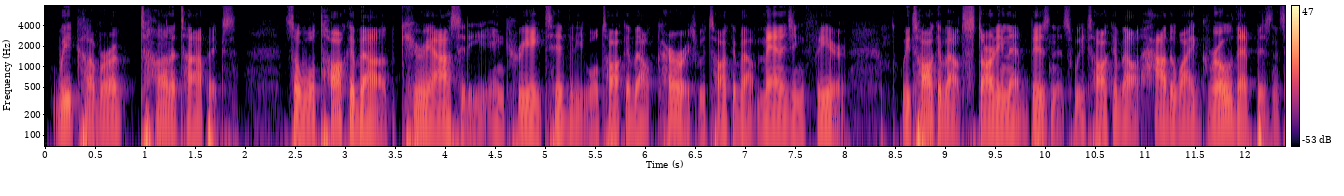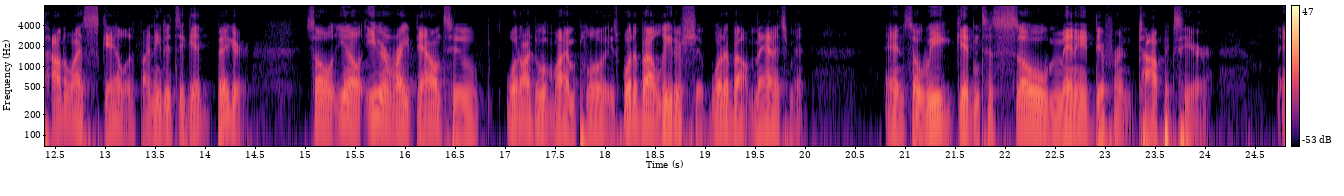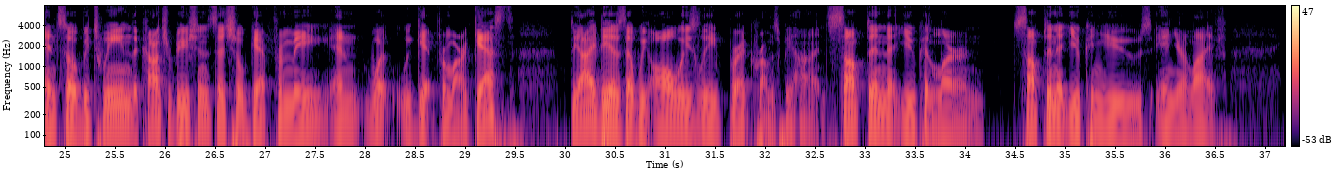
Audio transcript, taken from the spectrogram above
We cover a ton of topics. So we'll talk about curiosity and creativity. We'll talk about courage. We talk about managing fear. We talk about starting that business. We talk about how do I grow that business? How do I scale it if I needed to get bigger? So, you know, even right down to what do I do with my employees? What about leadership? What about management? And so we get into so many different topics here. And so between the contributions that you'll get from me and what we get from our guests, the idea is that we always leave breadcrumbs behind, something that you can learn, something that you can use in your life.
